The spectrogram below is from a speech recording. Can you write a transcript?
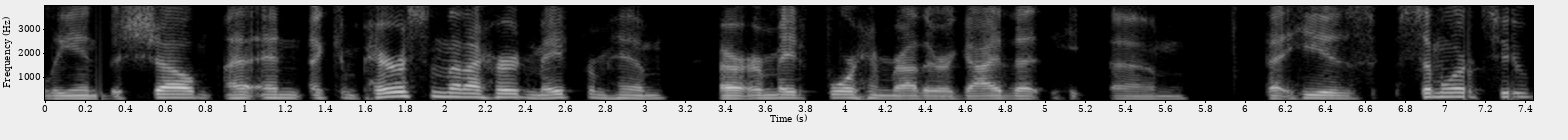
Liam Bichsel and a comparison that I heard made from him or, or made for him rather, a guy that he, um, that he is similar to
